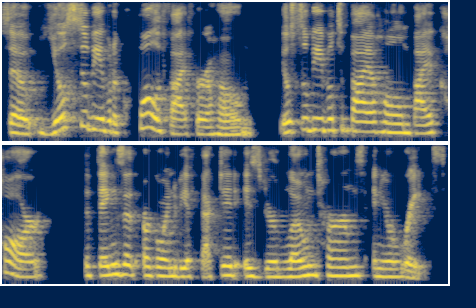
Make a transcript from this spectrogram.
So you'll still be able to qualify for a home. You'll still be able to buy a home, buy a car. The things that are going to be affected is your loan terms and your rates.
